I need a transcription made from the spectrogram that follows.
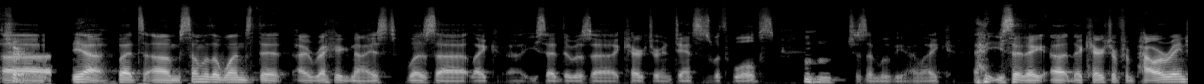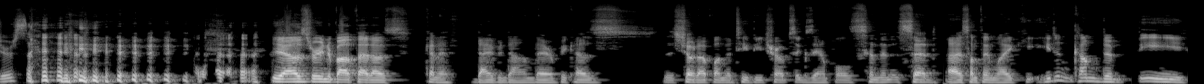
Sure. Uh, yeah, but um, some of the ones that I recognized was uh, like uh, you said there was a character in Dances with Wolves, hmm which is a movie I like. you said a, uh, the character from Power Rangers. yeah, I was reading about that. I was kind of diving down there because it showed up on the TV tropes examples, and then it said uh, something like he, he didn't come to be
